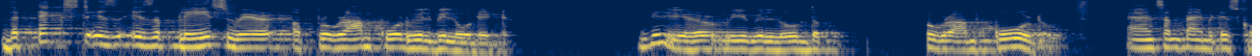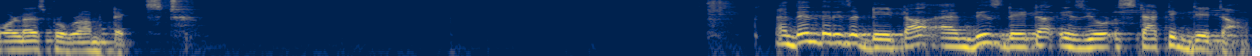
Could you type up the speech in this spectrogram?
The text is is a place where a program code will be loaded. Okay here we will load the program code and sometime it is called as program text and then there is a data and this data is your static data.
